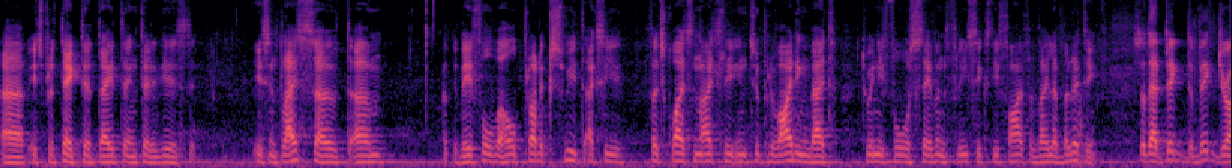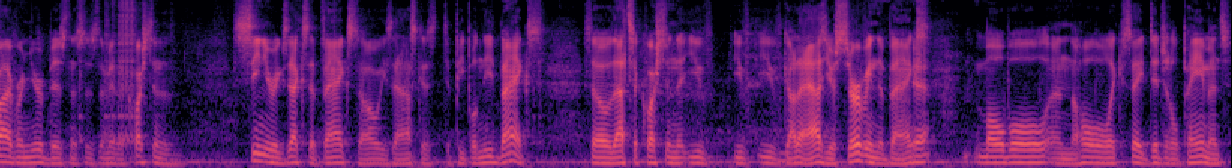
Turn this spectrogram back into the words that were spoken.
uh, it's protected, data integrity is, is in place. So um, therefore the whole product suite actually fits quite nicely into providing that 24-7, 365 availability. So that big, the big driver in your business is, I mean, the question that senior execs at banks always ask is, do people need banks? So that's a question that you've, you've, you've got to ask. You're serving the banks, yeah. mobile and the whole, like say, digital payments.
